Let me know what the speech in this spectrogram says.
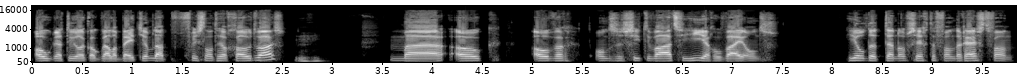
ook natuurlijk ook wel een beetje omdat Friesland heel groot was, mm -hmm. maar ook over onze situatie hier, hoe wij ons hielden ten opzichte van de rest van,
